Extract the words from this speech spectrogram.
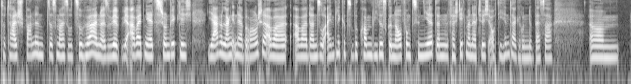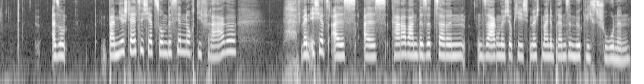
Total spannend, das mal so zu hören. Also wir, wir arbeiten jetzt schon wirklich jahrelang in der Branche, aber, aber dann so Einblicke zu bekommen, wie das genau funktioniert, dann versteht man natürlich auch die Hintergründe besser. Ähm, also bei mir stellt sich jetzt so ein bisschen noch die Frage, wenn ich jetzt als, als Caravan-Besitzerin sagen möchte, okay, ich möchte meine Bremse möglichst schonen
